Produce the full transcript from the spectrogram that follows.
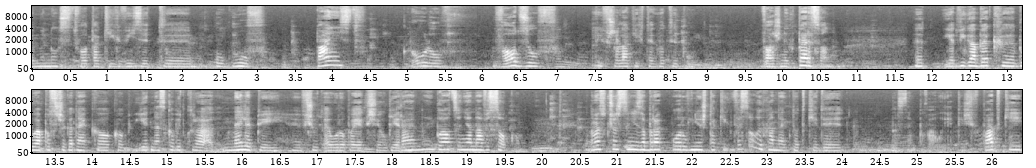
e, mnóstwo takich wizyt u głów państw, królów, wodzów i wszelakich tego typu ważnych person. Jadwiga Beck była postrzegana jako jedna z kobiet, która najlepiej wśród Europejek się ubiera no i była oceniana wysoko. Natomiast przez to nie zabrakło również takich wesołych anegdot, kiedy następowały jakieś wpadki,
